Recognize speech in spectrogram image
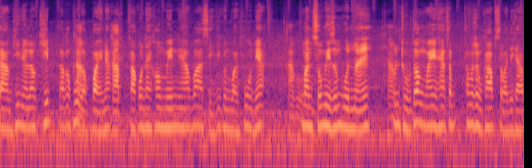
ตามที่เนี่ยเราคิดแล้วก็พูดครับออกไปนะ ครับ ฝากคนไทยคอมเมนต์นะครับว่าสิ่งที่คุณบอยพูดเนี่ยครับผม มันสมเหตุสมผลไหมครับ มันถูกต้องไหมนะครับท่านผู้ชมครับ สวัสดีครับ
